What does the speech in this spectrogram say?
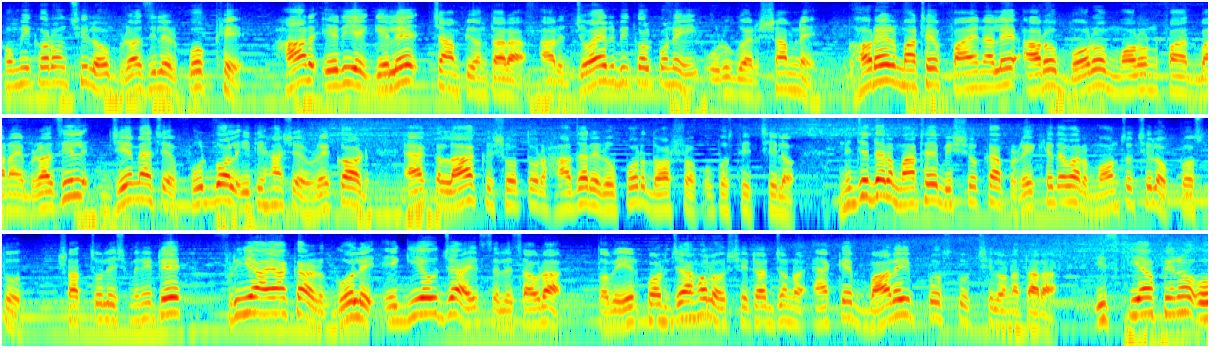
সমীকরণ ছিল ব্রাজিলের পক্ষে, হার এড়িয়ে গেলে চ্যাম্পিয়ন তারা। আর জয়ের বিকল্প নেই উরুগুয়ের সামনে। ঘরের মাঠে ফাইনালে আরও বড় মরণ ফাঁদ বানায় ব্রাজিল। যে ম্যাচে ফুটবল ইতিহাসের রেকর্ড এক লাখ সত্তর হাজারের উপর দর্শক উপস্থিত ছিল। নিজেদের মাঠে বিশ্বকাপ রেখে দেওয়ার মঞ্চ ছিল প্রস্তুত। সাতচল্লিশ মিনিটে ফ্রি আয়াকার গোলে এগিয়েও যায় সেলেসাওরা, তবে এরপর যা হলো সেটার জন্য একেবারেই প্রস্তুত ছিল না তারা। ইস্কিয়াফিনো ও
